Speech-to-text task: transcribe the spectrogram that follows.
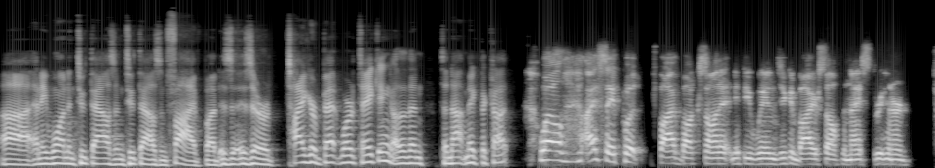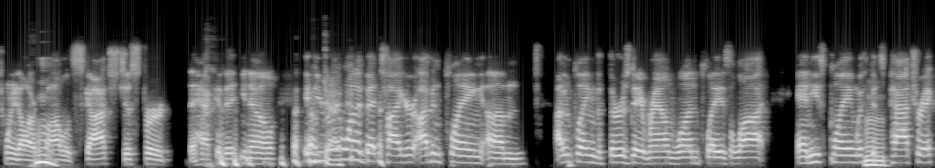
uh, and he won in 2000, 2005. But is, is there a Tiger bet worth taking other than to not make the cut? Well, I say put five bucks on it, and if he wins, you can buy yourself a nice three hundred twenty dollar Hmm. bottle of scotch just for the heck of it. You know, if you really want to bet Tiger, I've been playing. Um, I've been playing the Thursday round one plays a lot, and he's playing with Hmm. Fitzpatrick,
